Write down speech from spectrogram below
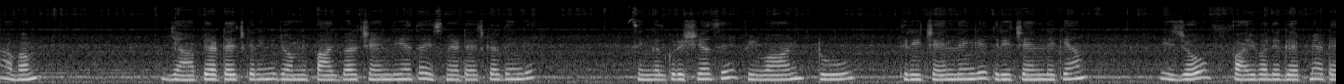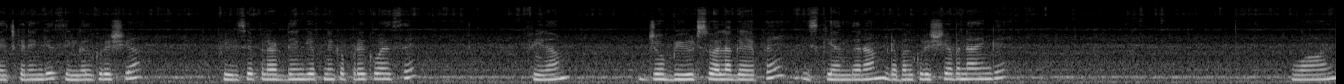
अब हम यहाँ पे अटैच करेंगे जो हमने पाँच बार चेन लिया था, इसमें अटैच कर देंगे। सिंगल क्रोशिया से फिर वन टू थ्री चेन लेंगे। थ्री चेन लेके हम इस जो फाइव वाले गैप में अटैच करेंगे सिंगल क्रोशिया फिर से पलट देंगे अपने कपड़े को ऐसे। फिर हम जो बीड्स वाला गैप है, इसके अंदर हम डबल क्रोशिया बनाएँगे। वन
